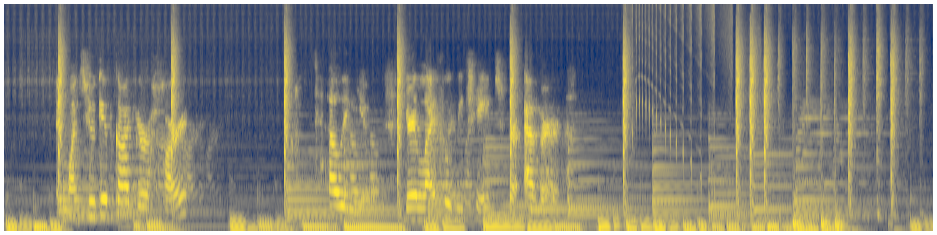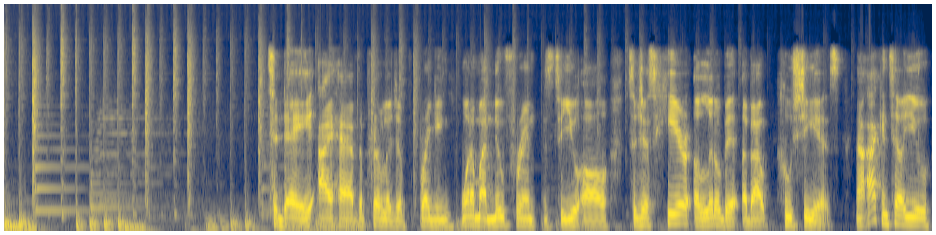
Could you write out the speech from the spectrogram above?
And once you give God your heart, I'm telling you, your life will be changed forever. Today, I have the privilege of bringing one of my new friends to you all to just hear a little bit about who she is. Now, I can tell you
